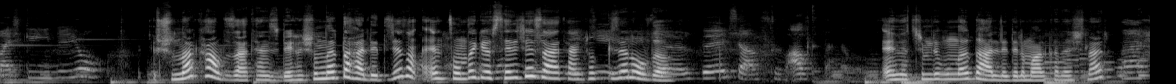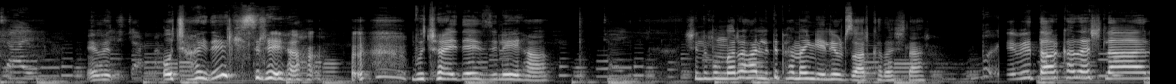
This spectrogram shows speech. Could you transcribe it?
başka yine yok. Şunlar kaldı zaten Züleyha. Şunları da halledeceğiz ama en sonunda göstereceğiz zaten. Çok güzel oldu. 5, 6, 6 tane. Evet şimdi bunları da halledelim arkadaşlar. Çay. Evet. O çay değil ki Züleyha. Bu çay değil Züleyha. Şimdi bunları halledip hemen geliyoruz arkadaşlar. Evet arkadaşlar.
